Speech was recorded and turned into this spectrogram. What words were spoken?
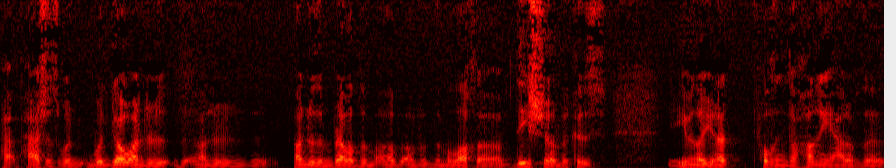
that pashas would would go under under the under the umbrella of the of, of the malacha of disha because even though you're not pulling the honey out of the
